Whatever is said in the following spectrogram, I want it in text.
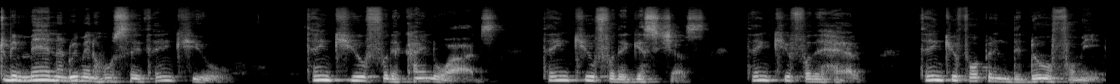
to be men and women who say thank you. Thank you for the kind words. Thank you for the gestures. Thank you for the help. Thank you for opening the door for me.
